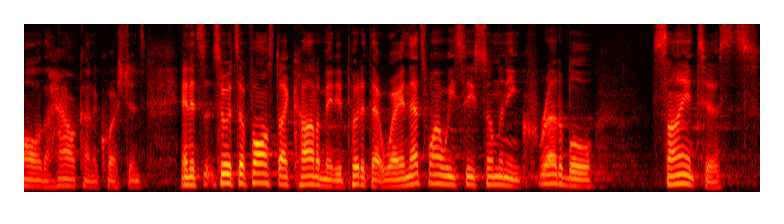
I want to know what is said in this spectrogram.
all the how kind of questions. And it's, so it's a false dichotomy to put it that way. And that's why we see so many incredible scientists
